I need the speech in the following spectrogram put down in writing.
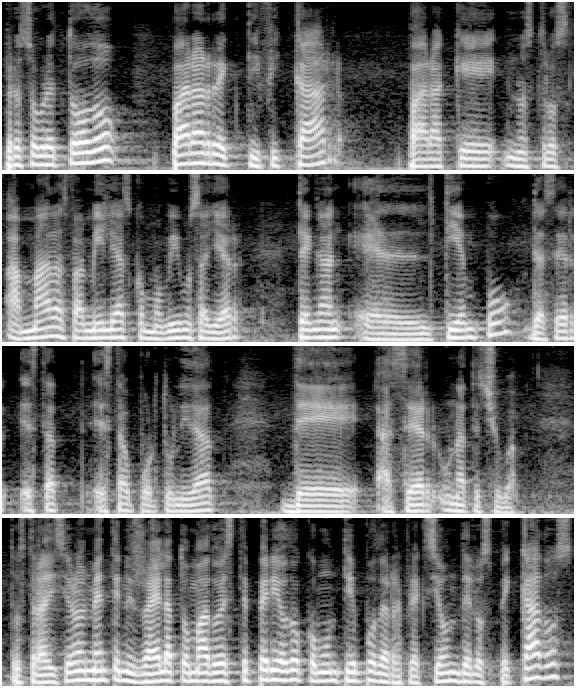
pero sobre todo para rectificar, para que nuestras amadas familias, como vimos ayer, tengan el tiempo de hacer esta, esta oportunidad de hacer una techuba. Entonces, tradicionalmente en Israel ha tomado este periodo como un tiempo de reflexión de los pecados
